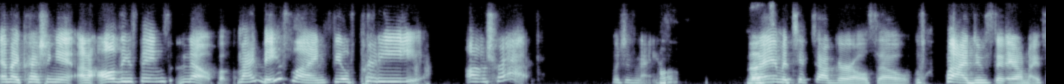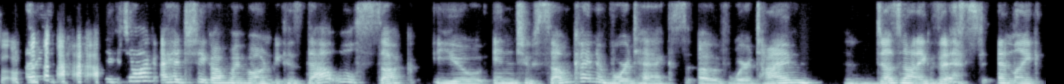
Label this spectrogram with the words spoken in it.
am i crushing it on all these things? No but my baseline feels pretty on track which is nice but I am a TikTok girl, so I do stay on my phone. I mean, TikTok, I had to take off my phone because that will suck you into some kind of vortex of where time does not exist and like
